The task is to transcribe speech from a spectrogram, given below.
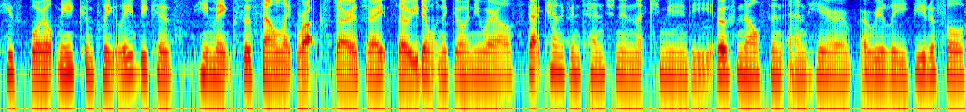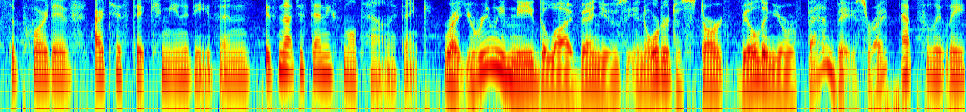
He spoiled me completely because he makes us sound like rock stars, right? So you don't want to go anywhere else. That kind of intention in that community, both Nelson and here, are really beautiful, supportive, artistic communities. And it's not just any small town, I think. Right. You really need the live venues in order to start building your fan base, right? Absolutely.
